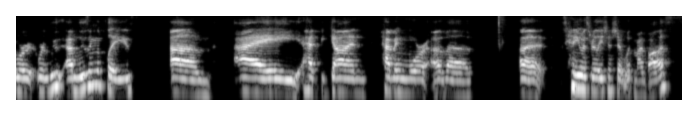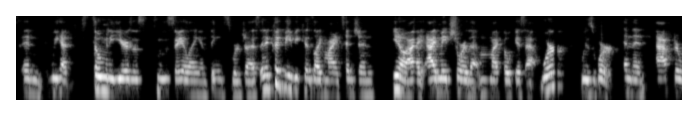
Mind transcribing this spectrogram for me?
we're, we're, lo- I'm losing the place. Um, I had begun having more of a a tenuous relationship with my boss and we had so many years of smooth sailing and things were just and it could be because like my attention you know i i made sure that my focus at work was work and then after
